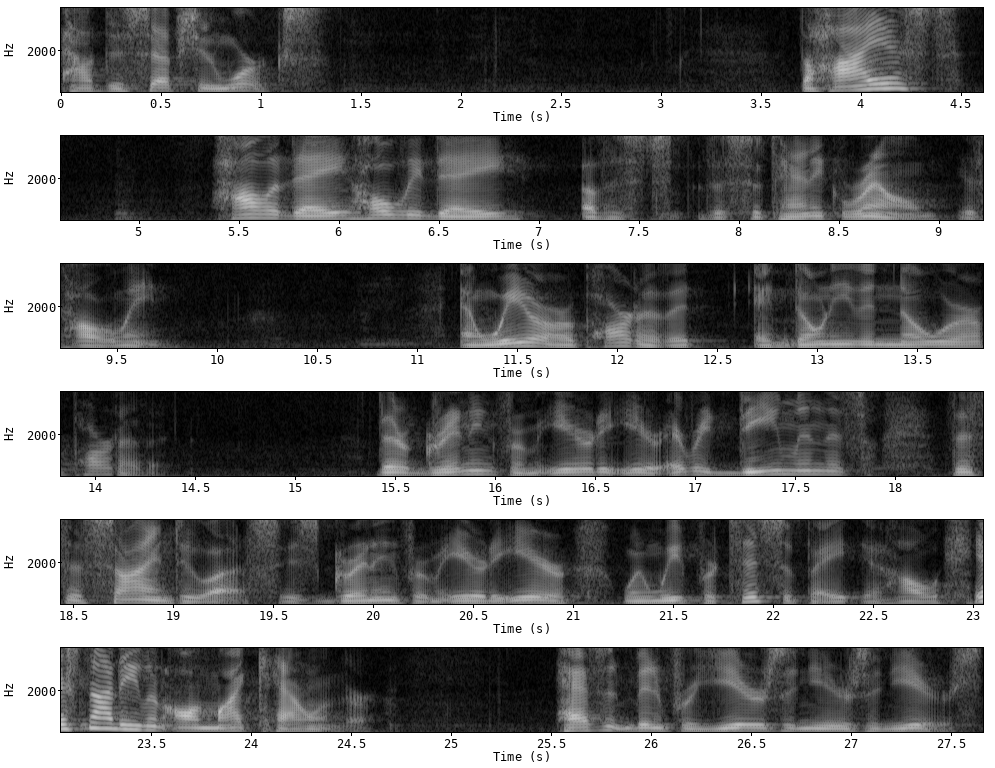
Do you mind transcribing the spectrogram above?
how deception works. The highest holiday, holy day of the satanic realm is Halloween. And we are a part of it and don't even know we're a part of it. They're grinning from ear to ear. Every demon that's, that's assigned to us is grinning from ear to ear when we participate in Halloween. It's not even on my calendar. Hasn't been for years and years and years.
